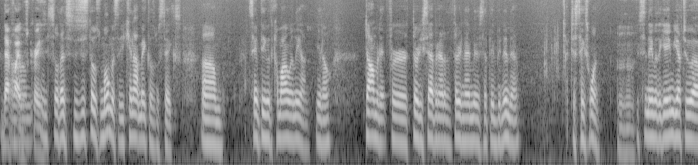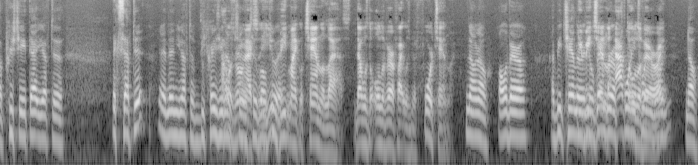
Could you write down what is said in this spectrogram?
That fight um, was crazy. And so that's just those moments that you cannot make those mistakes. Um, same thing with Kamaru and Leon. You know, dominant for 37 out of the 39 minutes that they've been in there. It just takes one. Mm-hmm. It's the name of the game. You have to uh, appreciate that. You have to accept it, and then you have to be crazy I enough was to, wrong to roll. You beat it. Michael Chandler last. That was the Oliveira fight. Was before Chandler. No, no, Oliveira. I beat Chandler You in beat November Chandler of after 2021. Oliveira, right? No,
